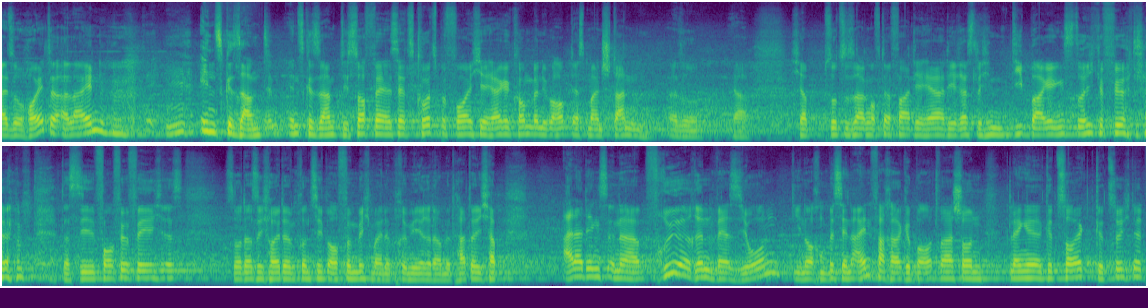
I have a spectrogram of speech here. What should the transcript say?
Also heute allein? Insgesamt? In, insgesamt. Die Software ist jetzt kurz bevor ich hierher gekommen bin überhaupt erst mal entstanden. Also ja, ich habe sozusagen auf der Fahrt hierher die restlichen Debuggings durchgeführt, dass sie vorführfähig ist, sodass ich heute im Prinzip auch für mich meine Premiere damit hatte. Ich habe allerdings in einer früheren Version, die noch ein bisschen einfacher gebaut war, schon Klänge gezeugt, gezüchtet,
